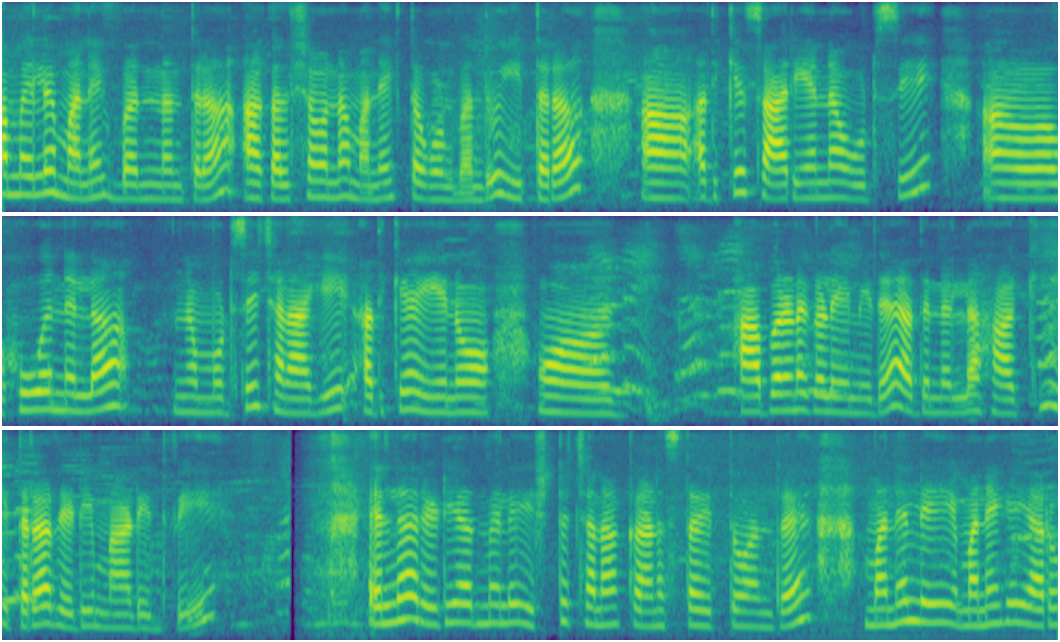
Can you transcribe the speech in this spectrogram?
ಆಮೇಲೆ ಮನೆಗೆ ಬಂದ ನಂತರ ಆ ಕಲಶವನ್ನು ಮನೆಗೆ ತಗೊಂಡು ಬಂದು ಈ ಥರ ಅದಕ್ಕೆ ಸಾರಿಯನ್ನು ಉಡಿಸಿ ಹೂವನ್ನೆಲ್ಲ ಮುಡಿಸಿ ಚೆನ್ನಾಗಿ ಅದಕ್ಕೆ ಏನು ಆಭರಣಗಳೇನಿದೆ ಅದನ್ನೆಲ್ಲ ಹಾಕಿ ಈ ಥರ ರೆಡಿ ಮಾಡಿದ್ವಿ. ಎಲ್ಲ ರೆಡಿ ಆದಮೇಲೆ ಎಷ್ಟು ಚೆನ್ನಾಗಿ ಕಾಣಿಸ್ತಾ ಇತ್ತು ಅಂದರೆ ಮನೇಲಿ, ಮನೆಗೆ ಯಾರೋ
